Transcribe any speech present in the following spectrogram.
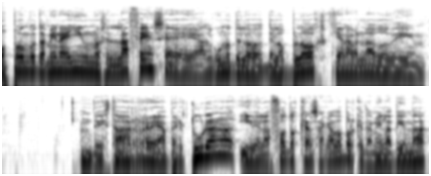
Os pongo también ahí unos enlaces, eh, algunos de los, blogs que han hablado de, de esta reapertura y de las fotos que han sacado porque también la tienda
